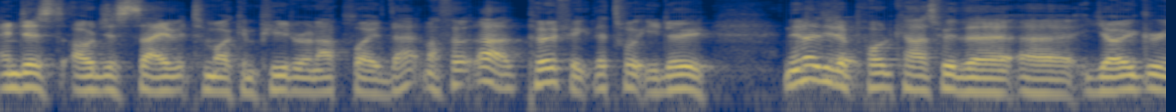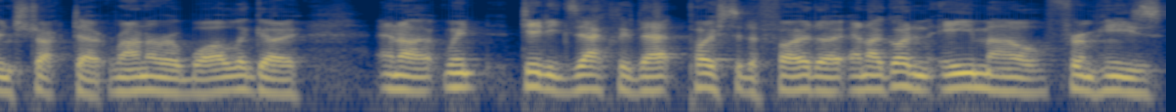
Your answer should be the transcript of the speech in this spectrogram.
And just, I'll just save it to my computer and upload that. And I thought, ah, perfect. That's what you do. And then I did a podcast with a, a yoga instructor runner a while ago, and I went did exactly that. Posted a photo, and I got an email from his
